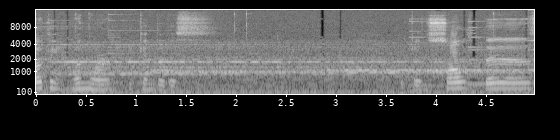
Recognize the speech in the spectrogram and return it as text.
Okay, one more. We can do this. We can solve this,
